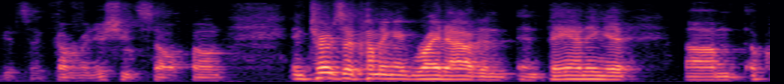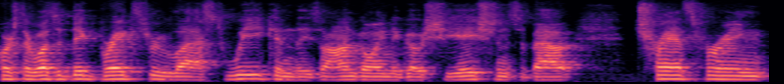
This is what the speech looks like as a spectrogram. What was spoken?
it's a government-issued cell phone. In terms of coming right out and, and banning it, um, of course, there was a big breakthrough last week in these ongoing negotiations about transferring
